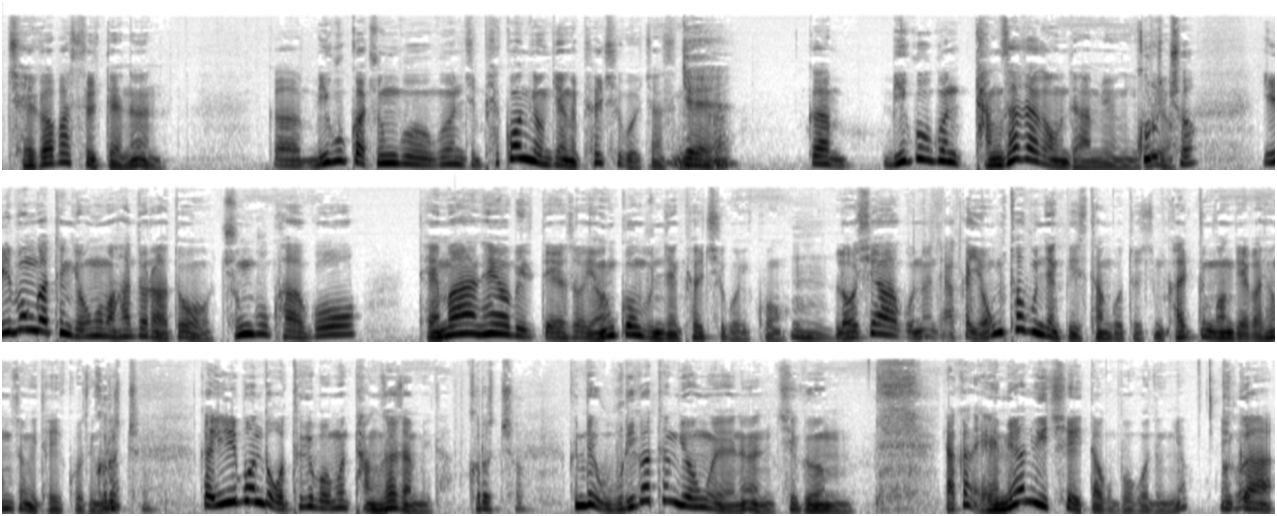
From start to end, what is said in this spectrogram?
제가 봤을 때는 그러니까 미국과 중국은 지금 패권 경쟁을 펼치고 있지 않습니까? 예. 그러니까 미국은 당사자 가운데 한 명이고요. 그렇죠. 일본 같은 경우만 하더라도 중국하고 대만 해협 일대에서 영권 분쟁 펼치고 있고 음. 러시아하고는 약간 영토 분쟁 비슷한 것도 지금 갈등 관계가 형성이 돼 있거든요. 그렇죠. 그러니까 일본도 어떻게 보면 당사자입니다. 그렇죠. 근데 우리 같은 경우에는 지금 약간 애매한 위치에 있다고 보거든요. 그러니까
